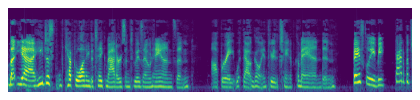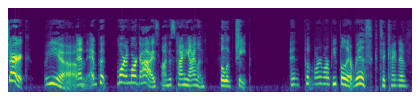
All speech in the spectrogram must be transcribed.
but yeah, he just kept wanting to take matters into his own hands and operate without going through the chain of command and basically be kind of a jerk Yeah. and, and put more and more guys on this tiny island full of sheep. and put more and more people at risk to kind of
